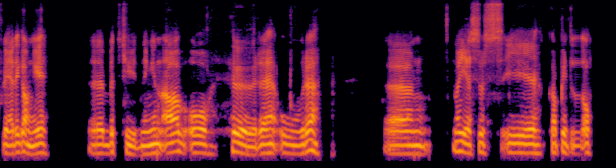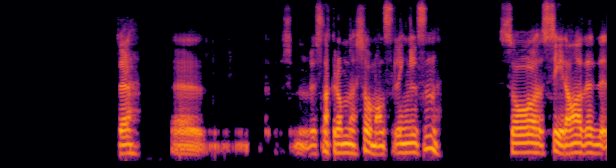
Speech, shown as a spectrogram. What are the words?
flere ganger eh, betydningen av å høre ordet. Eh, når Jesus i kapittel 8 eh, snakker om såmannslignelsen, så sier han at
